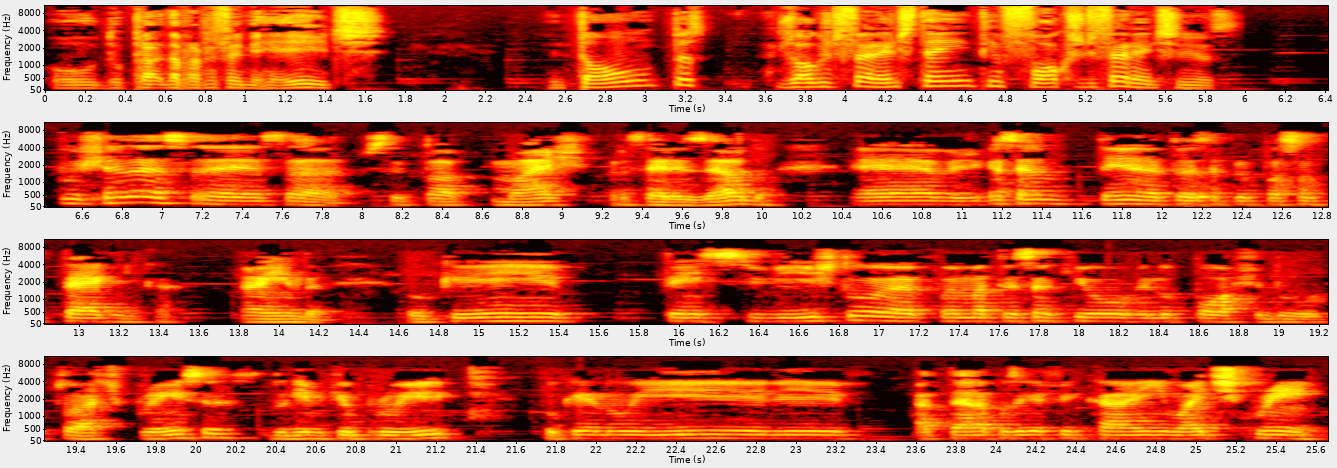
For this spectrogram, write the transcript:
ou do, da própria frame rate. Então, jogos diferentes têm, têm focos diferentes nisso. Puxando essa, essa esse papo mais pra série Zelda, é, vejo que essa não tem né, toda essa preocupação técnica ainda. O que tem se visto é, foi uma atenção que houve no porte do Twilight Princess, do GameCube pro Wii, porque no Wii ele, a tela conseguia ficar em widescreen,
